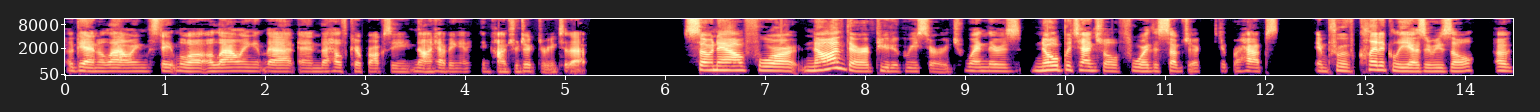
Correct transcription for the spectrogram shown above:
again, allowing state law, allowing that and the healthcare proxy not having anything contradictory to that. So now for non-therapeutic research, when there's no potential for the subject to perhaps improve clinically as a result of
